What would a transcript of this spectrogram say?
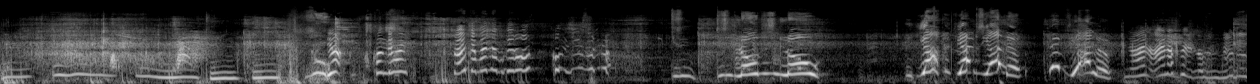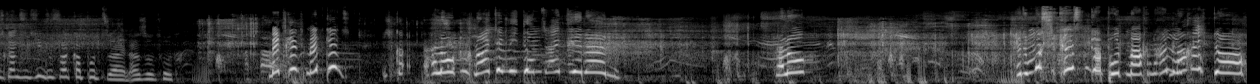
Ja, komm, der halt. Weiter, weiter, geh raus. Komm, die sind. Die sind, die sind low, die sind low. Ja, wir haben sie alle. Wir haben sie alle. Nein, einer fehlt noch, sonst würde das ganze Team sofort kaputt sein. Also tot. Medkit, Medkit! Ich kann, hallo, Leute, wie dumm seid ihr denn? Hallo? Hey, du musst die Kisten kaputt machen. Hallo, mach ich doch.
